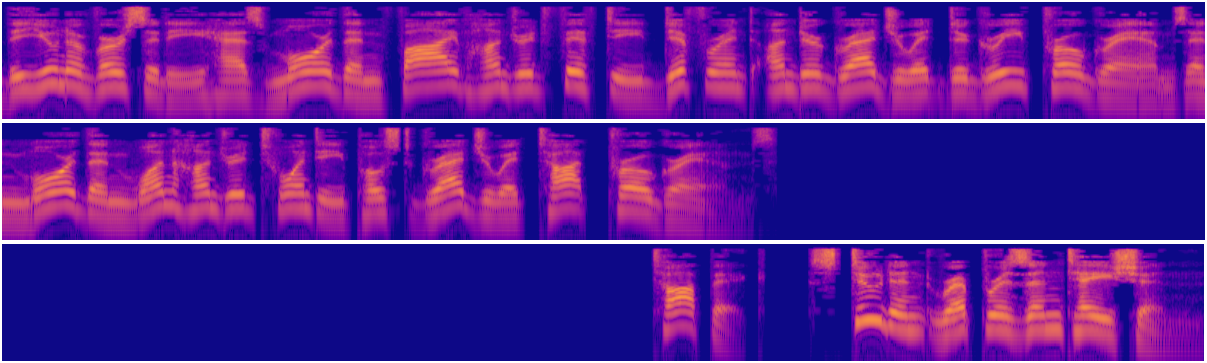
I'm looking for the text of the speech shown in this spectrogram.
The university has more than 550 different undergraduate degree programs and more than 120 postgraduate taught programs. Topic: Student representation.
